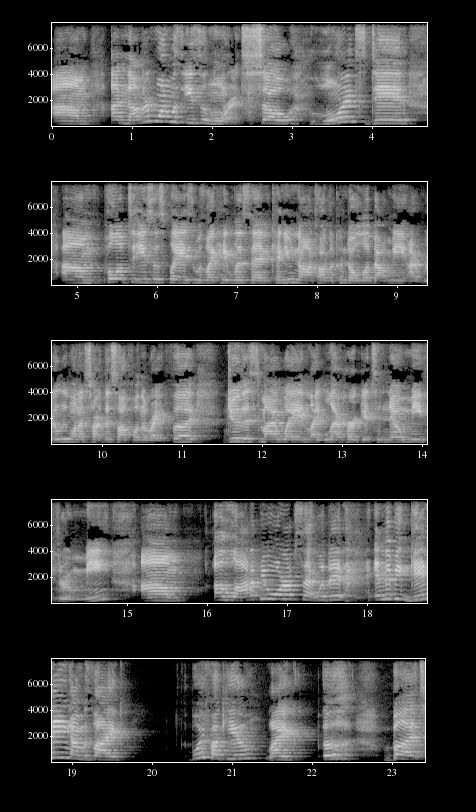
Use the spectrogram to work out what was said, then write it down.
Um, another one was Issa Lawrence. So Lawrence did um, pull up to Issa's place and was like, hey, listen, can you not talk to Condola about me? I really want to start this off on the right foot, do this my way and like let her get to know me through me. Um, a lot of people were upset with it. In the beginning, I was like, boy, fuck you. Like, ugh. But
